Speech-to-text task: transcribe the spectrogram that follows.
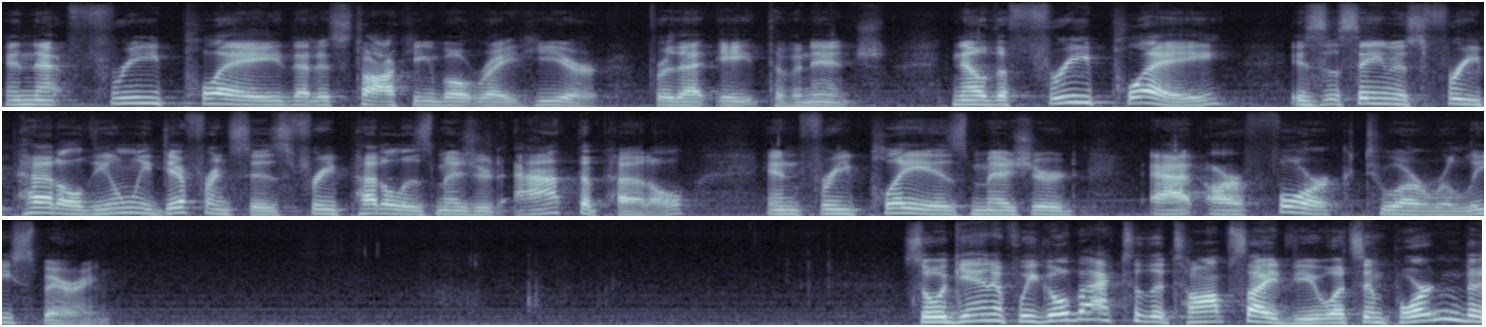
and that free play that it's talking about right here for that eighth of an inch. Now the free play is the same as free pedal. The only difference is free pedal is measured at the pedal and free play is measured at our fork to our release bearing. So again, if we go back to the top side view, what's important to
